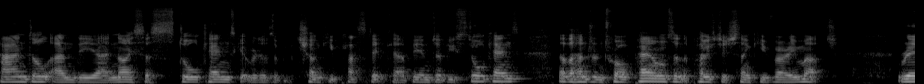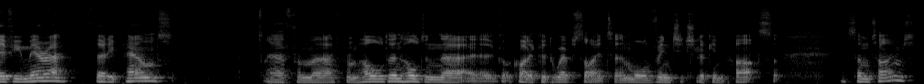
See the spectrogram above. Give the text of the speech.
handle and the uh, nicer stalk ends, get rid of the big chunky plastic uh, BMW stalk ends. Another £112 and the postage, thank you very much. Rear view mirror, thirty pounds. Uh, from uh, from Holden. Holden uh, got quite a good website and more vintage looking parts sometimes.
